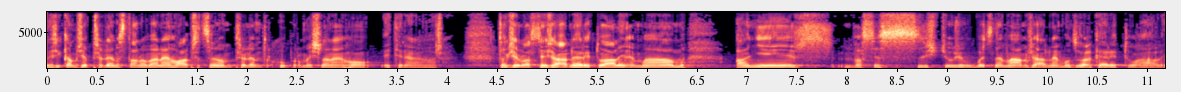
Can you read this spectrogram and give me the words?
neříkám, že předem stanoveného, ale přece jenom předem trochu promyšleného itineráře. Takže vlastně žádné rituály nemám, ani vlastně zjišťuju, že vůbec nemám žádné moc velké rituály.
